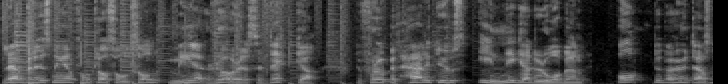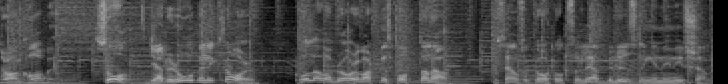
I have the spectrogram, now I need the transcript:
LED-belysningen från Clas Ohlson med rörelsedäcka. Du får upp ett härligt ljus inne i garderoben och du behöver inte ens dra en kabel. Så, garderoben är klar. Kolla vad bra det varit med spottarna. Och sen såklart också LED-belysningen i nischen.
